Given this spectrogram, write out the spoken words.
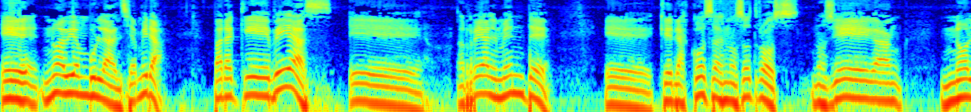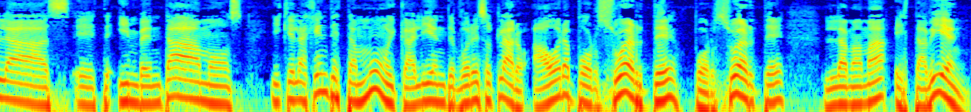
eh, no había ambulancia. Mira, para que veas eh, realmente eh, que las cosas nosotros nos llegan, no las este, inventamos y que la gente está muy caliente por eso, claro, ahora por suerte, por suerte, la mamá está bien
